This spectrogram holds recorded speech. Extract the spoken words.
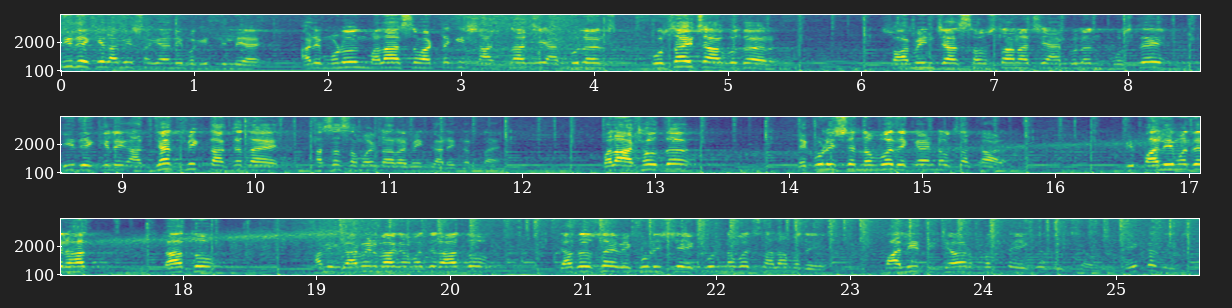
ती देखील आम्ही सगळ्यांनी बघितलेली आहे. आणि म्हणून मला असं वाटतं की शासनाची ॲम्ब्युलन्स पोचायच्या अगोदर स्वामींच्या संस्थानाची ॲम्ब्युलन्स पोचते ही देखील एक आध्यात्मिक ताकद आहे असं समजणारा मी कार्यकर्ता आहे. मला आठवतं एकोणीसशे नव्वद एक्याण्णवचा काळ. मी पालीमध्ये राहत राहतो. आम्ही ग्रामीण भागामध्ये राहतो. जाधवसाहेब एकोणीसशे एकोणनव्वद सालामध्ये पाली तिच्यावर फक्त एकच रिक्षा होती. एकच रिक्षा.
